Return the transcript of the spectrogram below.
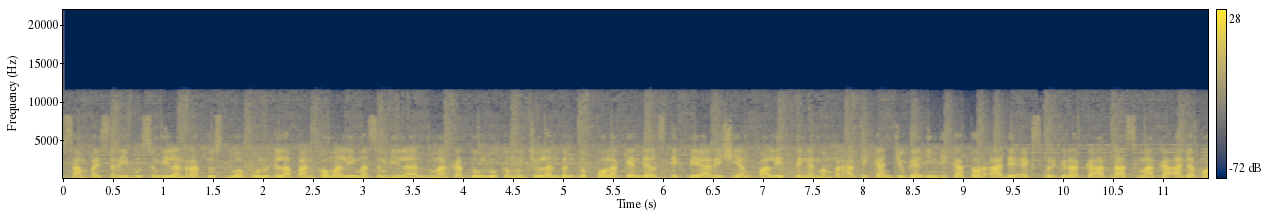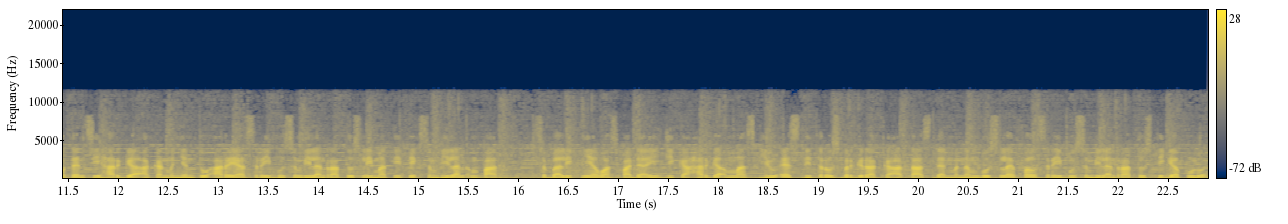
sampai 1928,59 maka tunggu kemunculan bentuk pola candlestick bearish yang valid dengan memperhatikan juga indikator ADX bergerak ke atas maka ada potensi harga akan menyentuh area 1905.94 Sebaliknya waspadai jika harga emas USD terus bergerak ke atas dan menembus level 1936.77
